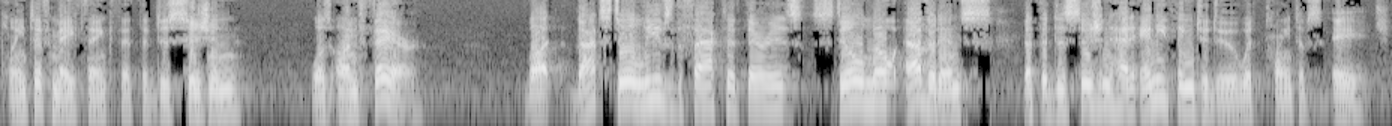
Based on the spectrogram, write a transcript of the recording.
Plaintiff may think that the decision was unfair, but that still leaves the fact that there is still no evidence that the decision had anything to do with plaintiff's age.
